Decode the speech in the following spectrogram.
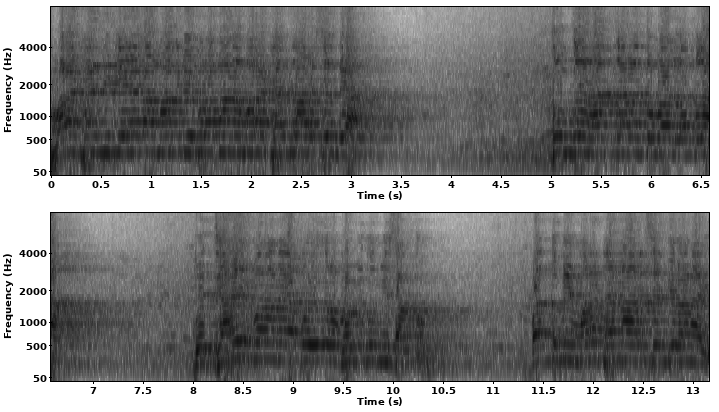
मराठ्यांनी केलेल्या मागणीप्रमाणे मराठ्यांचं आरक्षण द्या. तुमचं राजकारण तुम्हाला लपला हे जाहीरपणाने या पवित्र भूमीतून मी सांगतो. पण तुम्ही मराठ्यांना आरक्षण दिलं नाही.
